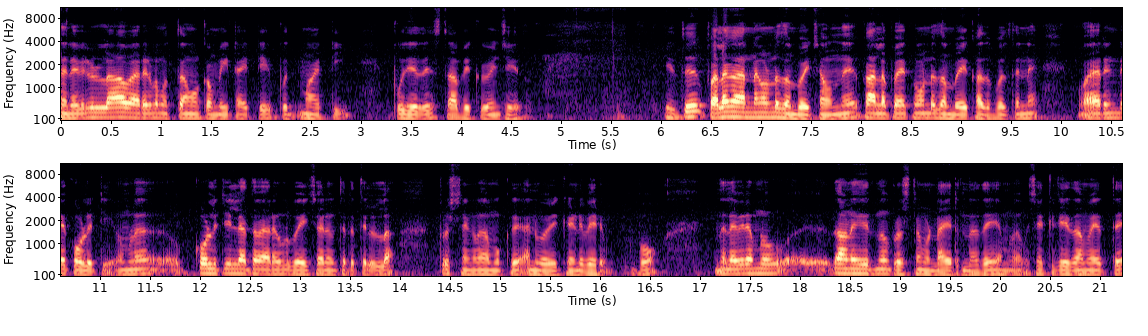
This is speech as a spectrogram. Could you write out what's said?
നിലവിലുള്ള ആ വയറുകൾ മൊത്തം കംപ്ലീറ്റ് ആയിട്ട് മാറ്റി പുതിയത് സ്ഥാപിക്കുകയും ചെയ്തു. ഇത് പല കാരണങ്ങൾ സംഭവിച്ചാൽ ഒന്ന് കാലപ്പഴക്കം കൊണ്ട് സംഭവിക്കാം. അതുപോലെ തന്നെ വയറിന്റെ ക്വാളിറ്റി നമ്മൾ ക്വാളിറ്റി ഇല്ലാത്ത വയറുകൾ ഉപയോഗിച്ചാലും ഇത്തരത്തിലുള്ള പ്രശ്നങ്ങൾ നമുക്ക് അനുഭവിക്കേണ്ടി വരും. അപ്പോൾ നിലവിൽ നമ്മൾ ഇതാണ് പ്രശ്നം പ്രശ്നമുണ്ടായിരുന്നത്. നമ്മൾ ചെക്ക് ചെയ്ത സമയത്ത്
